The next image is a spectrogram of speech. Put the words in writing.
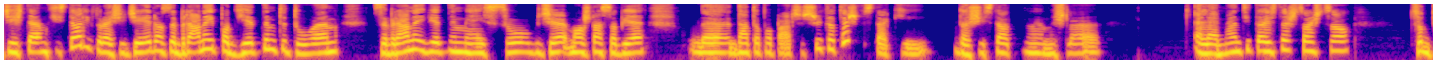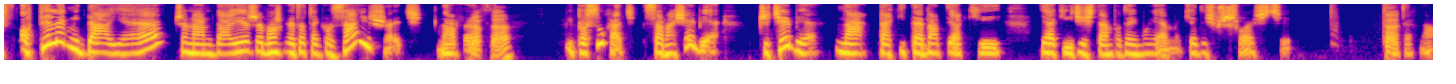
gdzieś tam historii, która się dzieje, no zebranej pod jednym tytułem, zebranej w jednym miejscu, gdzie można sobie e, na to popatrzeć. Czyli to też jest taki dość istotny, myślę, element i to jest też coś, co, co o tyle mi daje, czy nam daje, że mogę do tego zajrzeć nawet Prawda? i posłuchać sama siebie, czy ciebie na taki temat, jaki, jaki gdzieś tam podejmujemy kiedyś w przyszłości. Tak. No.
